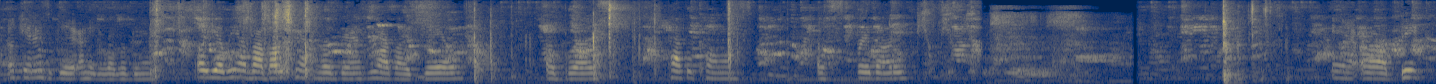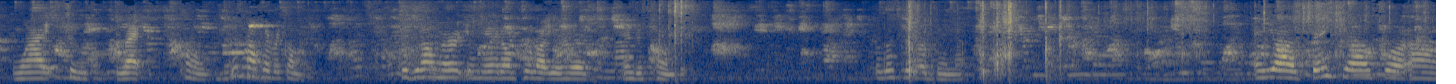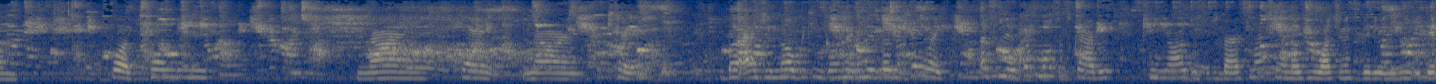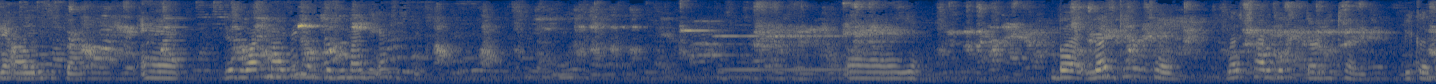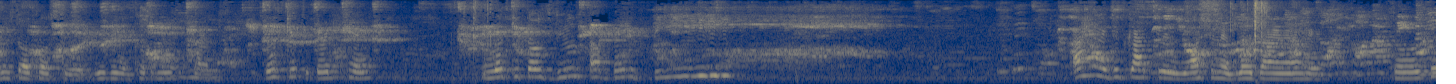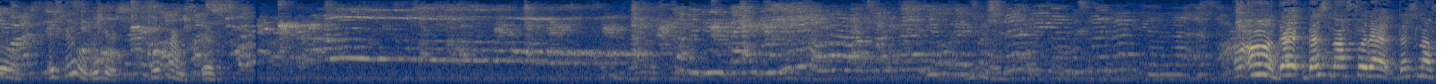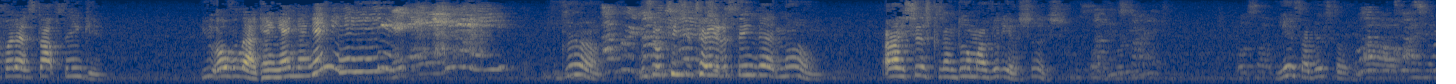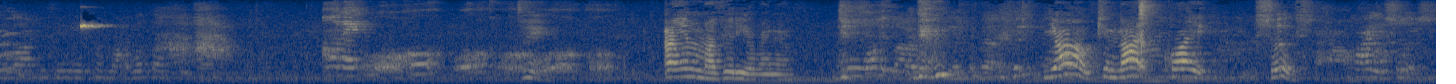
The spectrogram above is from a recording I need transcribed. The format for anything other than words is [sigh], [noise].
Okay, that's good. I need a rubber band. Oh yeah, we have our cap and rubber bands. We have our gel, a brush, pack of combs, a spray bottle, and a big white tooth black comb. This is my favorite comb. Cause it don't hurt your hair, don't pull out your hair, and just comb it. So let's get rubber band out. And y'all, thank y'all for um for 29.9k. But as you know, we can go ahead and hit 30k. Like, I just need a couple more subscribers. Can y'all just subscribe to my channel if you're watching this video and you didn't already subscribe? And just watch my videos because you might be interested. And yeah. But let's get to, let's try to get to 30k because we're so close to it. We need a couple more subscribers. Let's get to 30k. And let's get those views up, baby. I had just got through washing and blow drying out here. So it feel it feel weird. It feel kind of stiff. Uh-uh, that that's not for that. That's not for that. Stop singing. You overlap. Girl, did your teacher tell you to sing that? No. All right, shush, because I'm doing my video. Shush. Yes, I did start. I am in my video right now. [laughs] Y'all cannot quiet. Shush. Quiet shush.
